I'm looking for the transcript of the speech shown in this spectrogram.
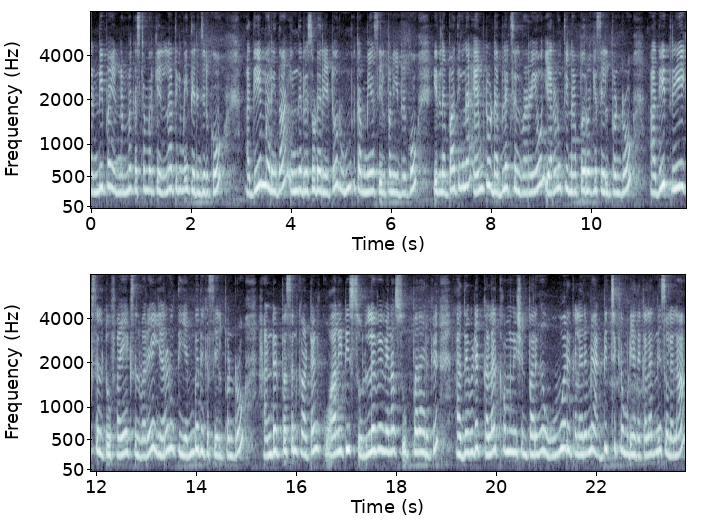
கண்டிப்பாக நம்ம கஸ்டமருக்கு எல்லாத்துக்குமே தெரிஞ்சிருக்கும். அதே மாதிரி தான் இந்த ட்ரெஸ்ஸோட ரேட்டும் ரொம்ப கம்மியாக சேல் பண்ணிகிட்டு இருக்கோம். இதில் பார்த்தீங்கன்னா எம் டூ டபுள் எக்ஸ்எல் வரையும் இரநூத்தி நாற்பது ரூபாய்க்கு சேல் பண்ணுறோம் அதே three XL to five XL வரையும் இரநூத்தி எண்பதுக்கு சேல் பண்ணுறோம் ஹண்ட்ரட் பர்சன்ட் காட்டன் குவாலிட்டி சொல்லவே வேணாம் சூப்பராக இருக்குது அதை விட கலர் காம்பினேஷன் பாருங்கள் ஒவ்வொரு கலருமே அடிச்சுக்க முடியும் முடியாத கலர்னே சொல்லலாம்.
